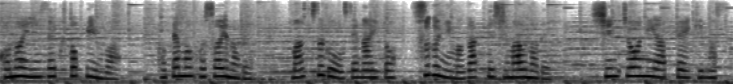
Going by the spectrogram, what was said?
このインセクトピンは、とても細いので、まっすぐ押せないとすぐに曲がってしまうので、慎重にやっていきます。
